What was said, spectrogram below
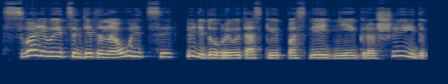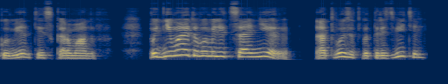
Сваливается где-то на улице, люди добрые вытаскивают последние гроши и документы из карманов. Поднимают его милиционеры, отвозят в отрезвитель,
